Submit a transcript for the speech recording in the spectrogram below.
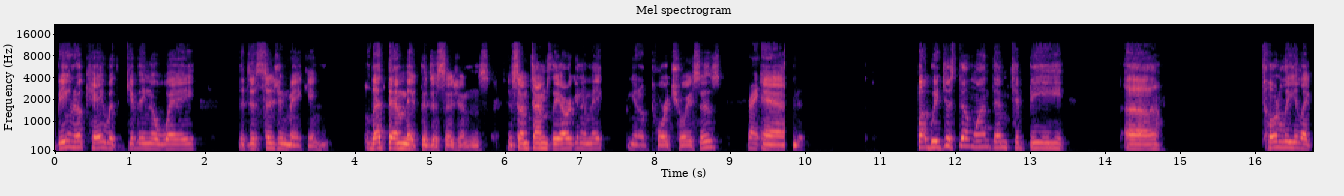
being okay with giving away the decision making let them make the decisions. And sometimes they are going to make you know poor choices. Right. And but we just don't want them to be uh totally like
